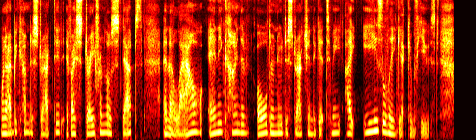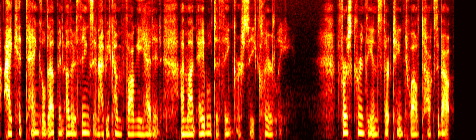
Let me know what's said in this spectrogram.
When I become distracted, if I stray from those steps and allow any kind of old or new distraction to get to me, I easily get confused. I get tangled up in other things and I become foggy headed. I'm unable to think or see clearly. 1 Corinthians 13:12 talks about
